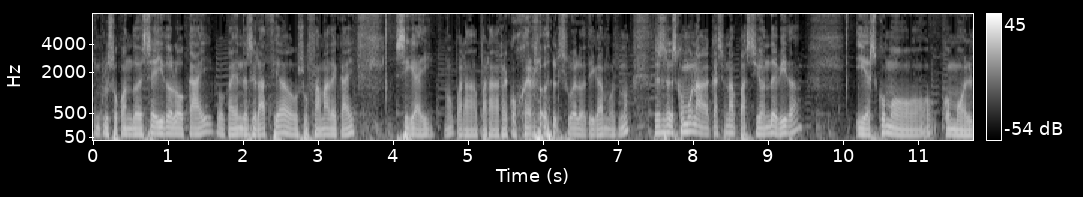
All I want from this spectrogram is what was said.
incluso cuando ese ídolo cae, o cae en desgracia, o su fama decae, sigue ahí, ¿no? Para, para recogerlo del suelo, digamos, ¿no? Es, es como una, casi una pasión de vida y es como, como el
